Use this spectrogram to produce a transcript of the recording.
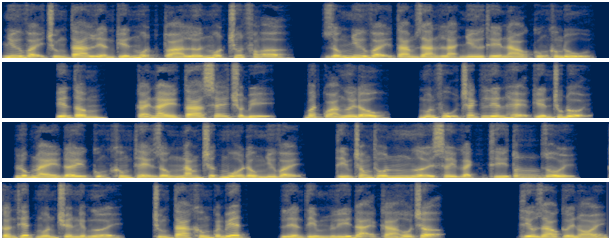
như vậy chúng ta liền kiến một tòa lớn một chút phòng ở, giống như vậy tam gian là như thế nào cũng không đủ. Yên tâm, cái này ta sẽ chuẩn bị, bất quá ngươi đâu, muốn phụ trách liên hệ kiến trúc đội, lúc này đây cũng không thể giống năm trước mùa đông như vậy, tìm trong thôn người xây gạch thì tốt rồi, cần thiết muốn chuyên nghiệp người, chúng ta không quen biết, liền tìm Lý Đại ca hỗ trợ. Thiêu giao cười nói,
